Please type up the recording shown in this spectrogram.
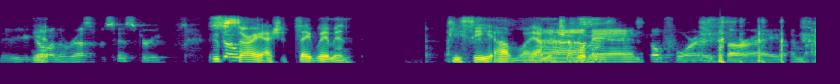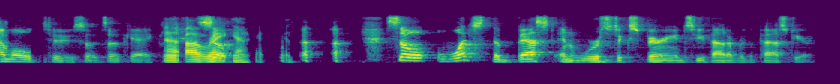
There you go, yeah. and the rest was history. Oops, so, sorry, I should say women. PC. Oh boy, I'm in trouble. man, go for it. It's all right. I'm I'm old too, so it's okay. Uh, oh right, yeah. Okay. so, what's the best and worst experience you've had over the past year?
